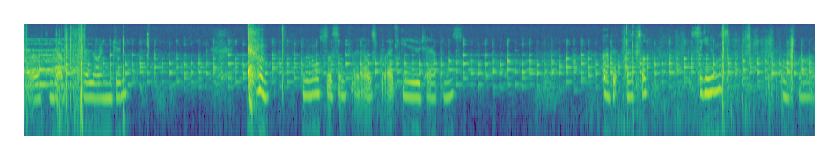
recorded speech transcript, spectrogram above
So I can get a propeller engine. and then also something else quite good happens. A bit better. Seems. Oh, oh,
